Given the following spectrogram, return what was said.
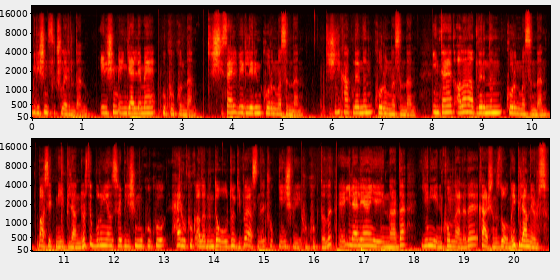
bilişim suçlarından, erişim engelleme hukukundan, kişisel verilerin korunmasından, kişilik haklarının korunmasından, internet alan adlarının korunmasından bahsetmeyi planlıyoruz. Tabi bunun yanı sıra bilişim hukuku her hukuk alanında olduğu gibi aslında çok geniş bir hukuk dalı. E, ilerleyen yayınlarda yeni yeni konularla da karşınızda olmayı planlıyoruz.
